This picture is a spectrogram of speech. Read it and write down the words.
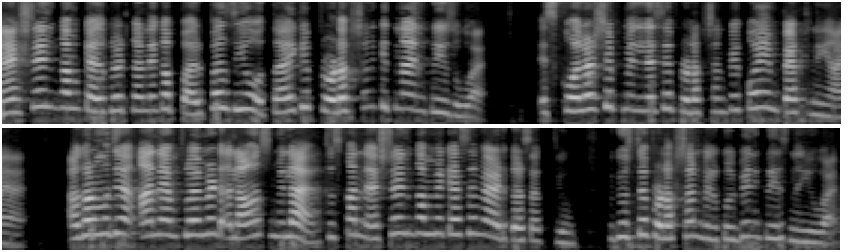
नेशनल इनकम कैलकुलेट करने का पर्पज ये होता है कि प्रोडक्शन कितना इंक्रीज हुआ है स्कॉलरशिप मिलने से प्रोडक्शन पे कोई इम्पेक्ट नहीं आया है अगर मुझे अनएम्प्लॉयमेंट अलाउंस मिला है तो उसका नेशनल इनकम में कैसे मैं ऐड कर सकती हूँ क्योंकि उससे प्रोडक्शन बिल्कुल भी इंक्रीज नहीं हुआ है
